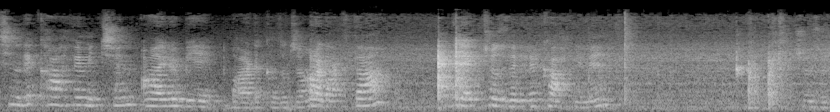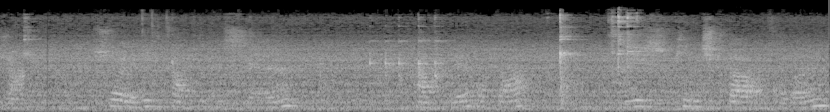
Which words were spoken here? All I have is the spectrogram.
Şimdi kahvem için ayrı bir bardak alacağım. Bardakta direkt çözülebilir kahvemi çözeceğim. Şöyle bir tatlı kaşığı kahve hatta bir pinç daha atalım.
